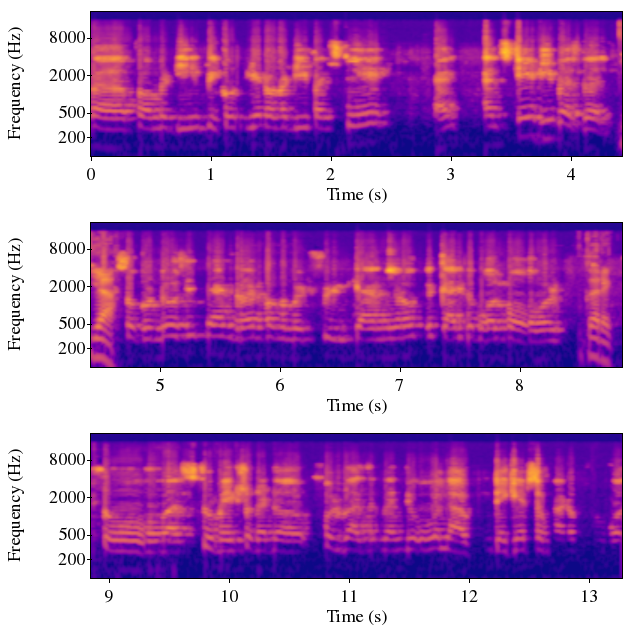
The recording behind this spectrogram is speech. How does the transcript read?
uh, from the deep, because he could create on the deep and stay and, and stay deep as well. Yeah. So Guendouzi can run from the midfield, can you know carry the ball forward, Correct. so as to make sure that the fullbacks when they overlap, they get some kind of ball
